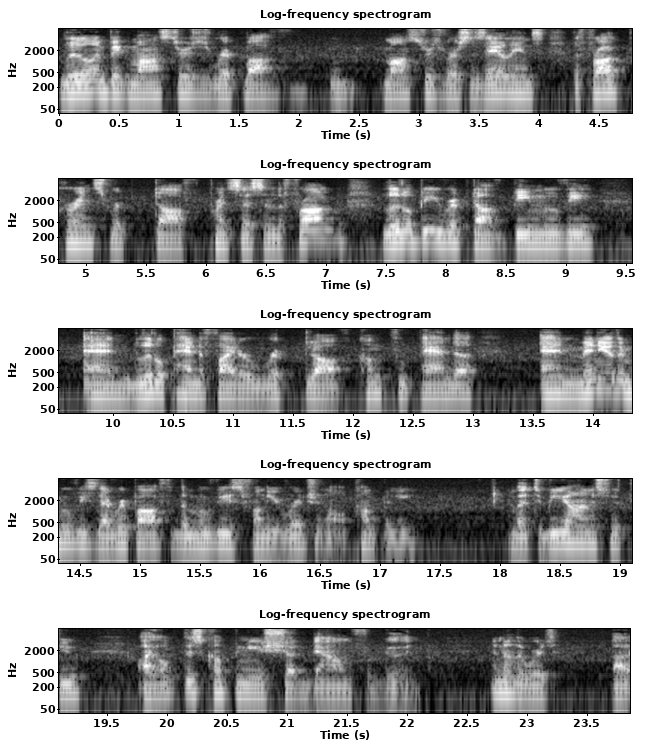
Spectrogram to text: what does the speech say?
Little and Big Monsters ripped off Monsters vs. Aliens, The Frog Prince ripped off Princess and the Frog, Little Bee ripped off Bee Movie, and Little Panda Fighter ripped off Kung Fu Panda, and many other movies that rip off the movies from the original company. But to be honest with you, I hope this company is shut down for good. In other words, uh,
